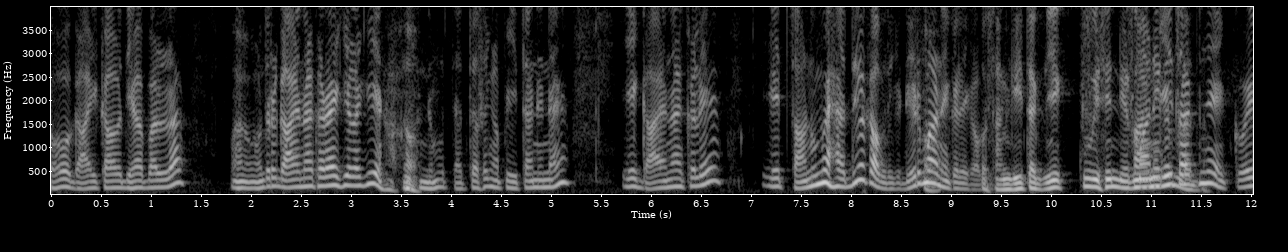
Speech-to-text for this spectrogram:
හෝ ගායිකාව දිහා බලලා හොඳට ගායනා කරයි කියලා කියනවා. නමුත් ඇත්ත වශයෙන් අපි හිතන්නේ නැහැ ඒ ගායනා කළේ ඒ තනුම හැදුවේ කවුද නිර්මාණය කළේ කවුද? සංගීතඥයෙකු විසින් නිර්මාණය කරන සංගීතඥයෙක් ඔය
